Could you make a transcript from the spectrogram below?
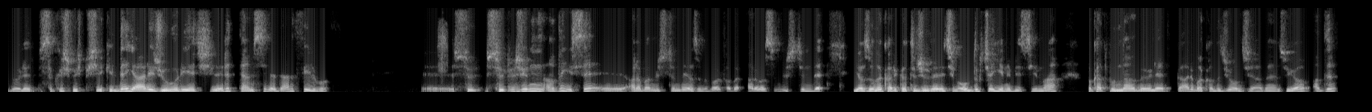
Böyle sıkışmış bir şekilde. Yani cumhuriyetçileri temsil eden fil bu. E, sür, sürücünün adı ise e, arabanın üstünde yazılı, golf arabasının üstünde yazılı. Karikatürcüler için oldukça yeni bir sima. Fakat bundan böyle galiba kalıcı olacağı benziyor. Adı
